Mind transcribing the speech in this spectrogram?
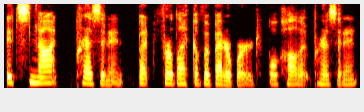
it's not president, but for lack of a better word, we'll call it president.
